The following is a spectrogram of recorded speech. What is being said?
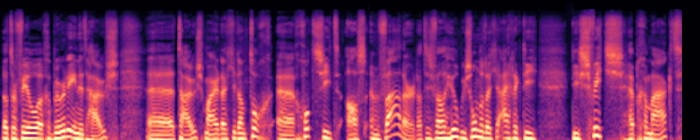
Dat er veel gebeurde in het huis, thuis, maar dat je dan toch God ziet als een vader. Dat is wel heel bijzonder dat je eigenlijk die die switch hebt gemaakt.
